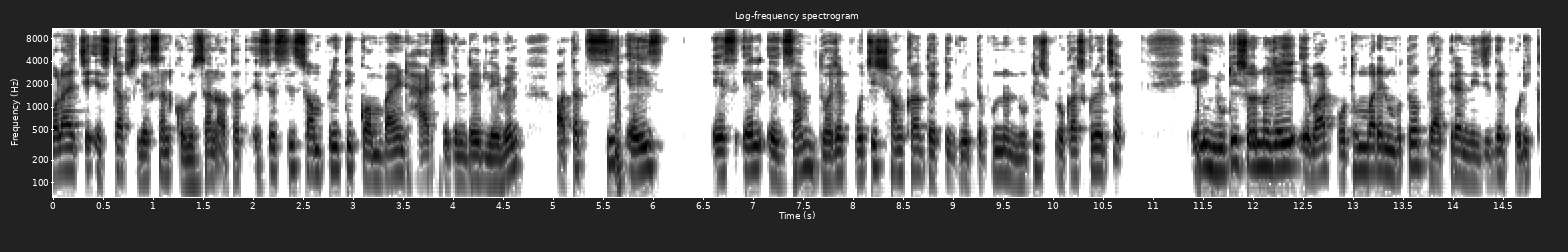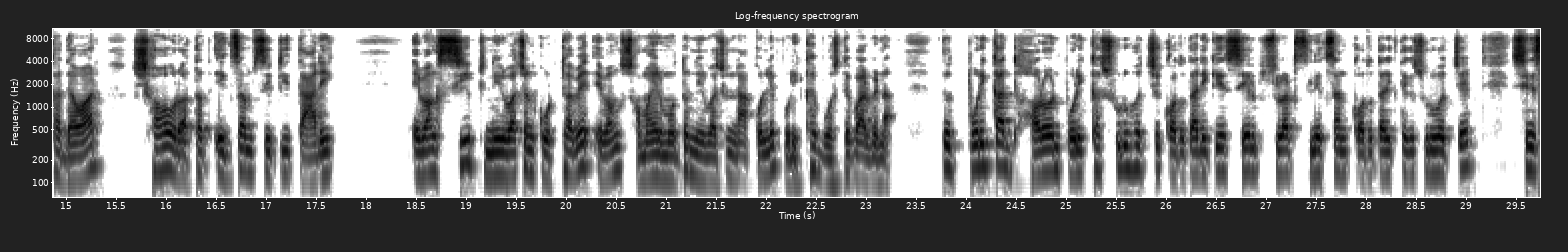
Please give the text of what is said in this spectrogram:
বলা হচ্ছে স্টাফ সিলেকশন কমিশন অর্থাৎ এসএসসি সম্প্রীতি কম্বাইন্ড হায়ার সেকেন্ডারি লেভেল অর্থাৎ সিএইচ এসএল এক্সাম দু হাজার পঁচিশ সংক্রান্ত একটি গুরুত্বপূর্ণ নোটিশ প্রকাশ করেছে। এই নোটিশ অনুযায়ী এবার প্রথমবারের মতো প্রার্থীরা নিজেদের পরীক্ষা দেওয়ার শহর, অর্থাৎ এক্সাম সিটি তারিখ এবং শিফট নির্বাচন করতে হবে এবং সময়ের মধ্যে নির্বাচন না করলে পরীক্ষায় বসতে পারবে না। তো পরীক্ষার ধরন, পরীক্ষা শুরু হচ্ছে কত তারিখে সেলফ স্লট সিলেকশন কত তারিখ থেকে শুরু হচ্ছে, শেষ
